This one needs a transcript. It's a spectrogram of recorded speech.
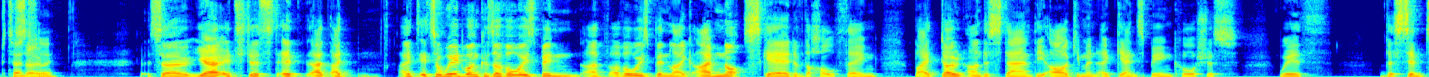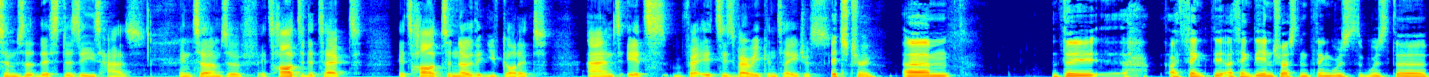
Potentially. So yeah, it's just it. I, I it's a weird one because I've always been I've I've always been like I'm not scared of the whole thing, but I don't understand the argument against being cautious with the symptoms that this disease has. In terms of it's hard to detect, it's hard to know that you've got it, and it's it is very contagious. It's true. Um, the I think the I think the interesting thing was was the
